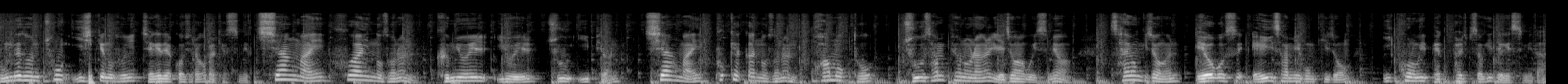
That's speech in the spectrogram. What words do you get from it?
국내선 총 20개 노선이 재개될 것이라고 밝혔습니다. 치앙마이 후아힌 노선은 금요일, 일요일 주 2편, 치앙마이 푸켓 간 노선은 화목토 주 3편 운항을 예정하고 있으며 사용 기종은 에어버스 A320 기종 이코노미 180석이 되겠습니다.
